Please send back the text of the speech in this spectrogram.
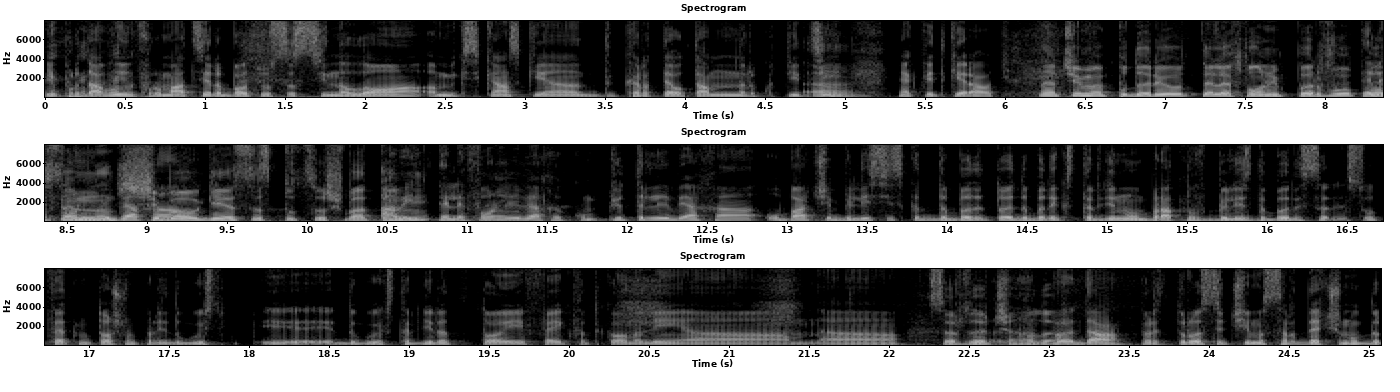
и продавал информация, работил с Синалоа, мексиканския картел там наркотици, а. някакви такива работи. Значи ме подарил телефони първо, телефони после надшибал ги е с подслушватели. Ами телефони ли бяха, компютри ли бяха, обаче Белис искат да бъде, той да бъде екстрадиран обратно в Белис да бъде съден. Съответно, точно преди да го, да го екстрадират, той той фейква такова, нали... А, а, сърдечен удар. Да, преструва се, че има сърдечен удар.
